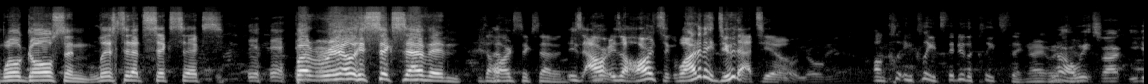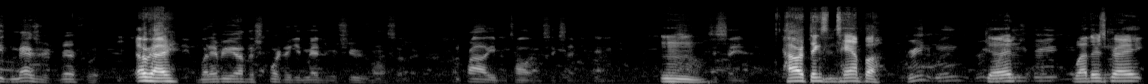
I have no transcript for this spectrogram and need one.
Instagram, Will Gholston, listed at six six, but really six seven. He's a hard six seven. He's our, he's a hard six. Why do they do that to you? don't know, man. On cle- in cleats, they do the cleats thing, right? Where No, it's- wait. So I, you get measured barefoot, Okay. but every other sport they get measured with shoes on. So I'm probably even taller than six seven. Mm. Just saying. How are things in Tampa? Great, man. Great. Good. Weather's great. Weather's great.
